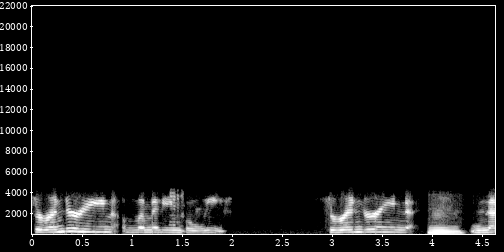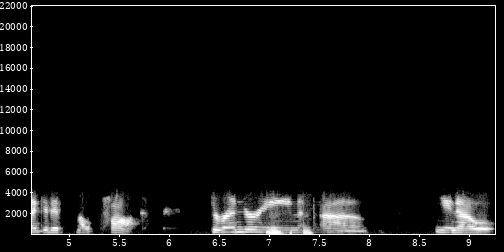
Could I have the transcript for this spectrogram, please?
surrendering limiting beliefs, surrendering Mm. negative self talk, surrendering, Mhm. um, you know,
